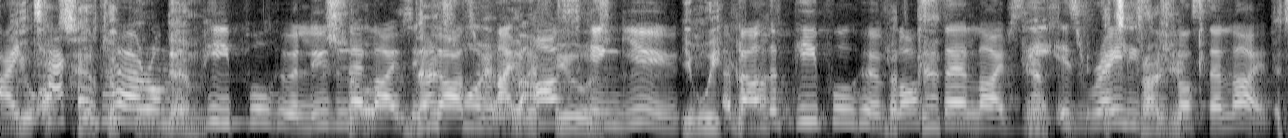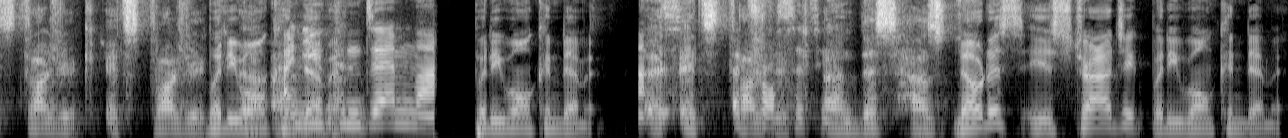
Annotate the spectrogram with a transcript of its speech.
I tackled her, her on the people who are losing so their lives in Gaza, and I'm asking you we about cannot, the people who have lost their lives, the Israelis who have lost their lives. It's tragic. It's tragic. But he won't uh, condemn and you condemn that. But he won't condemn it. It's tragic. Atrocity. And this has. Notice it's tragic, but he won't condemn it.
